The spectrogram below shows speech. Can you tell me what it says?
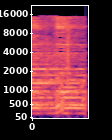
oh, oh.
